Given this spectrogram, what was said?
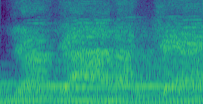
You gotta get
